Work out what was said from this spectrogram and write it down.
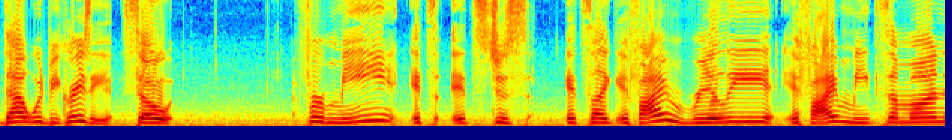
that would be crazy. So for me it's it's just it's like if i really if i meet someone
